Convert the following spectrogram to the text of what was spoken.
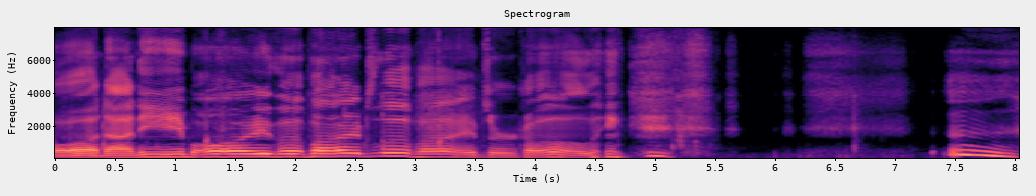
Oh, Danny boy, the pipes, the pipes are calling.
